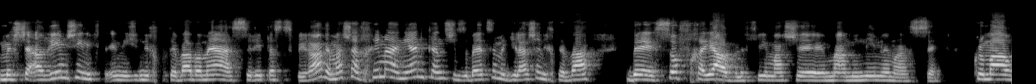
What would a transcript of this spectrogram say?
משערים שהיא נכתבה במאה העשירית לספירה, ומה שהכי מעניין כאן שזה בעצם מגילה שנכתבה בסוף חייו לפי מה שמאמינים למעשה. כלומר,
